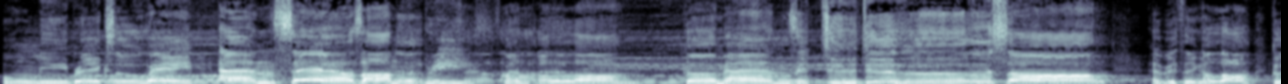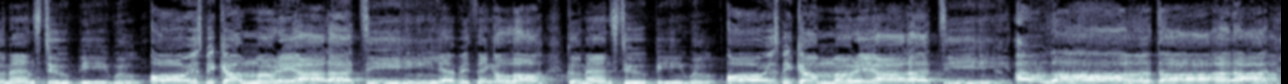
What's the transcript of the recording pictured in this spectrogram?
only breaks away and sails on the breeze when Allah commands it to do so. Everything Allah commands to be will always become a reality. Everything Allah commands to be will always become a reality. Allah Ta'ala,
